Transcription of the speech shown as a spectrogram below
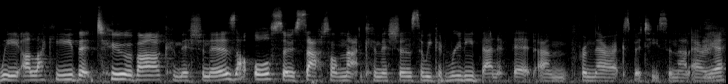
we are lucky that two of our commissioners are also sat on that commission, so we could really benefit um, from their expertise in that area.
